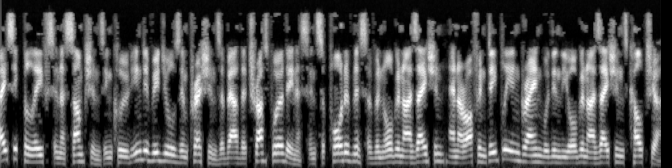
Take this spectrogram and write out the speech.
Basic beliefs and assumptions include individuals' impressions about the trustworthiness and supportiveness of an organization, and are often deeply ingrained within the organization's culture.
